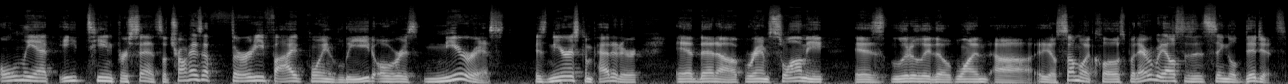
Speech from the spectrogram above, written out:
only at 18%. So Trump has a 35 point lead over his nearest, his nearest competitor. And then uh, Ramaswamy is literally the one, uh, you know, somewhat close, but everybody else is in single digits.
